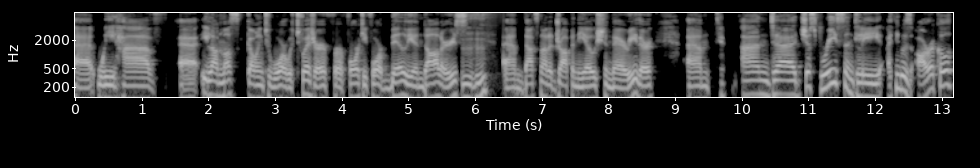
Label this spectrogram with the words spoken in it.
Uh, we have uh, Elon Musk going to war with Twitter for $44 billion. hmm Um, that's not a drop in the ocean there either. Um, and uh, just recently, I think it was Oracle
